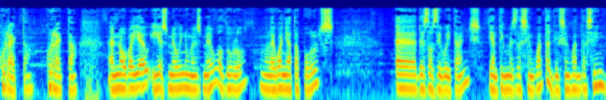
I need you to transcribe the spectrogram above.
Correcte, correcte. Mm. No ho veieu, i és meu i només meu, el dolor. Me l'he guanyat a pols eh, des dels 18 anys. Ja en tinc més de 50, en tinc 55.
